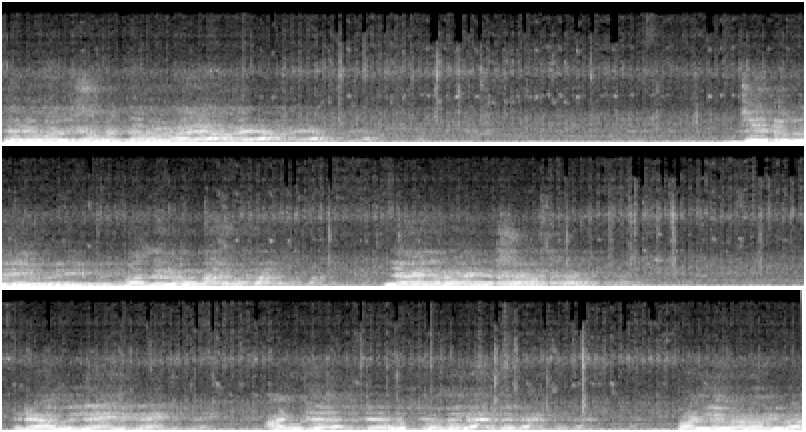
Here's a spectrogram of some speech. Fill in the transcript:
തിരുവനന്തപുരമായ ജനുവരി പതിനൊന്ന് ഞായറാഴ്ച. രാവിലെ അഞ്ച് മുപ്പതിന് പള്ളി ഉണർന്ന്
